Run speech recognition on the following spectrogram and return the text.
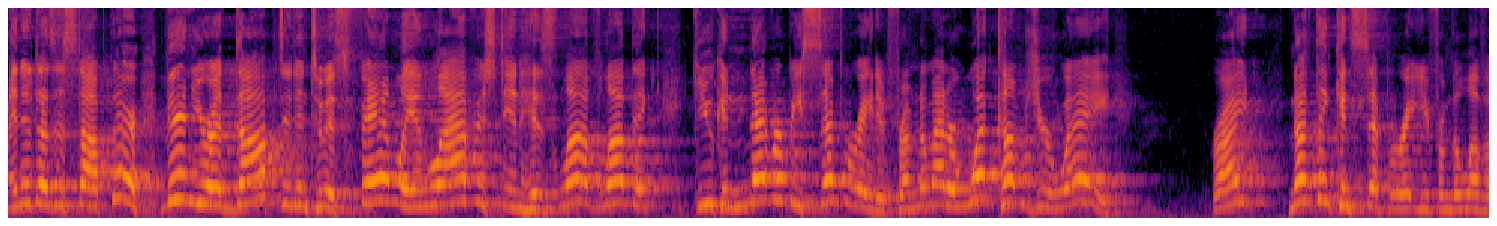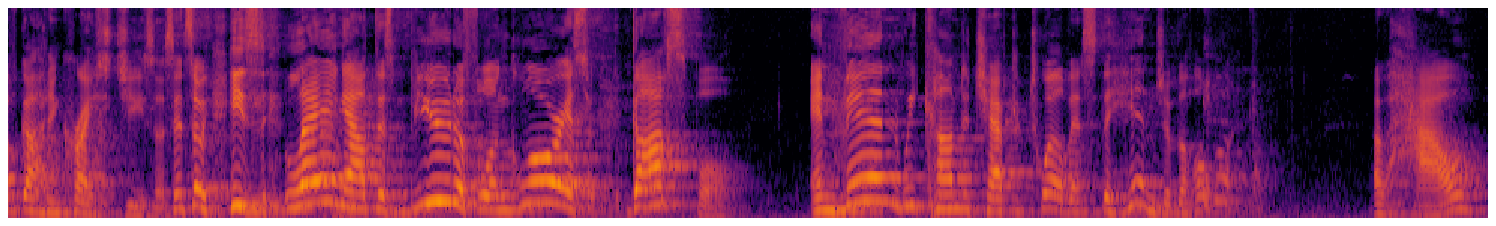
And it doesn't stop there. Then you're adopted into his family and lavished in his love, love that you can never be separated from, no matter what comes your way, right? Nothing can separate you from the love of God in Christ Jesus. And so he's laying out this beautiful and glorious gospel. And then we come to chapter 12, and it's the hinge of the whole book of how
